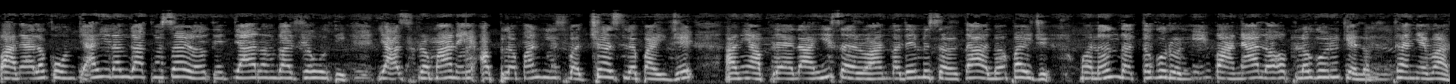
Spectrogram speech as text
पाण्याला कोणत्याही रंगात मिसळलं ते त्या रंगाचे होते. याचप्रमाणे आपलं मन ही स्वच्छ असलं पाहिजे आणि आपल्यालाही सर्वांमध्ये मिसळता आलं पाहिजे. म्हणून दत्तगुरूंनी पाण्याला आपलं गुरु केलं. धन्यवाद.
